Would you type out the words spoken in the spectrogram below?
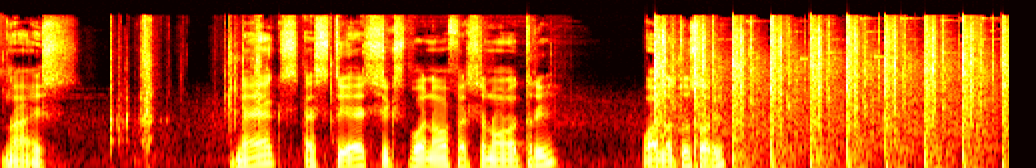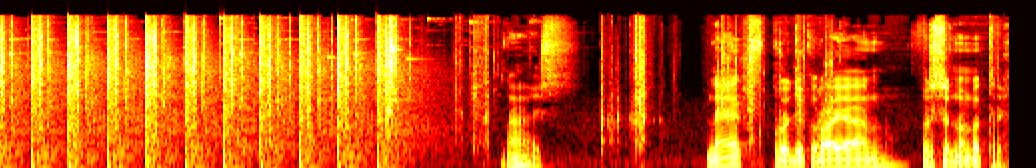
Nice next STH 6.0 version 103 102 sorry Nice. Next, Project Ryan version 103.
